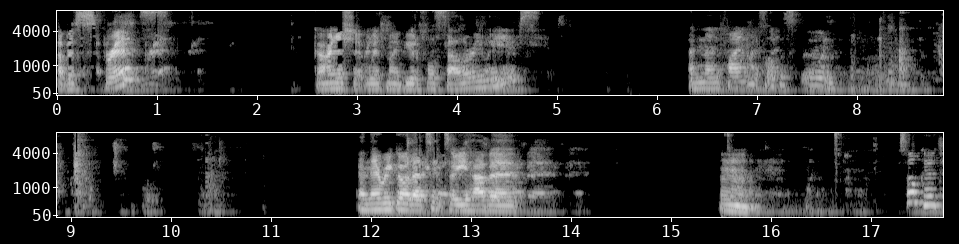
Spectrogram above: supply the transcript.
of a spritz. Garnish it with my beautiful celery leaves. And then find myself a spoon. And there we go, that's it. So you have a, mm, so good.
